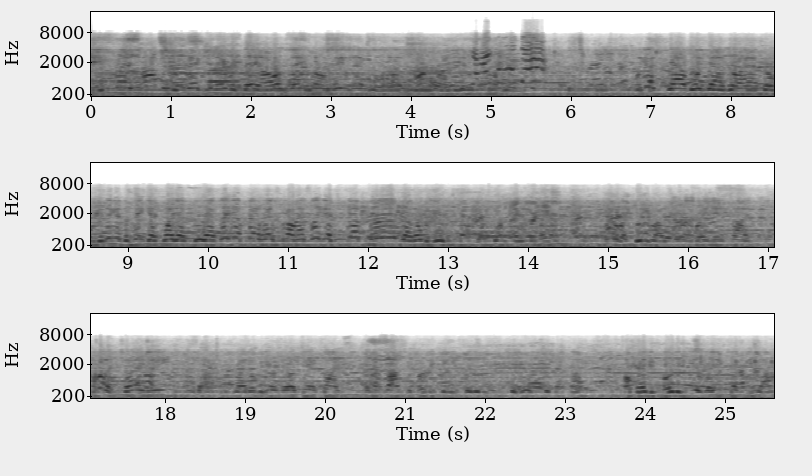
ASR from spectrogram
It's fresh hopping protection every day, all day long. They even have a little, armor on it. Can I come back? We got cowboy cowgirl hats over here. They got the pink hats, white hats, blue hats. They got fat hats, straw hats. They got stuff none right over here. Kind of like kitty right there on the right hand side. How about a Chinese right over here on the left hand side? And a posture perfect thing you sit in your chair and sit back up. Kinds of clothing deals, ladies. Check these out.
